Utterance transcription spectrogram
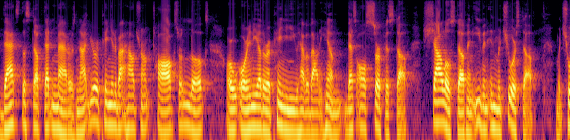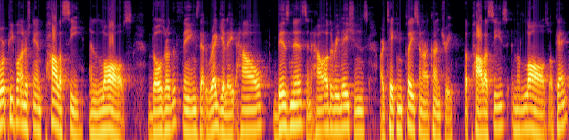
That's the stuff that matters, not your opinion about how Trump talks or looks or, or any other opinion you have about him. That's all surface stuff, shallow stuff, and even immature stuff. Mature people understand policy and laws. Those are the things that regulate how business and how other relations are taking place in our country. The policies and the laws, okay?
